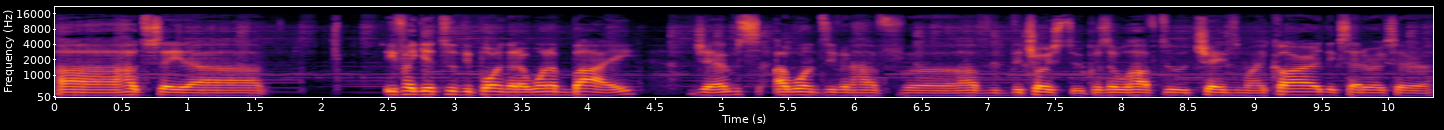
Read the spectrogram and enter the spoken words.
uh, how to say it, uh, if I get to the point that I want to buy gems, I won't even have uh, have the choice to, because I will have to change my card, etc, etc.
